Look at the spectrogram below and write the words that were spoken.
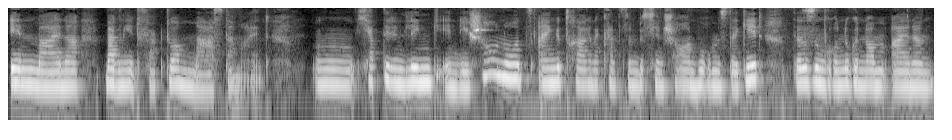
in meiner Magnetfaktor Mastermind. Mm, ich habe dir den Link in die Show Notes eingetragen, da kannst du ein bisschen schauen, worum es da geht. Das ist im Grunde genommen eine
